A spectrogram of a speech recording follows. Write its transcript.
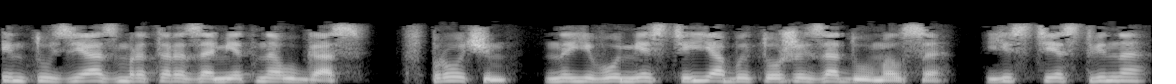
энтузиазм ротора заметно угас. Впрочем, на его месте я бы тоже задумался. Естественно,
